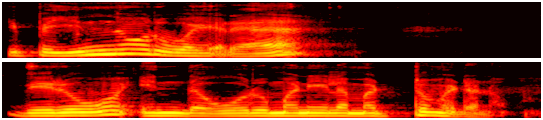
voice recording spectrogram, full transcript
இப்போ இன்னொரு ஒயரை வெறும் இந்த ஒரு மணியில் மட்டும் விடணும்.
